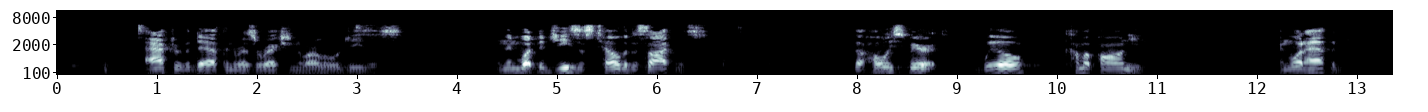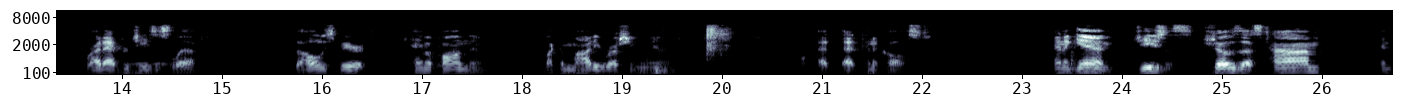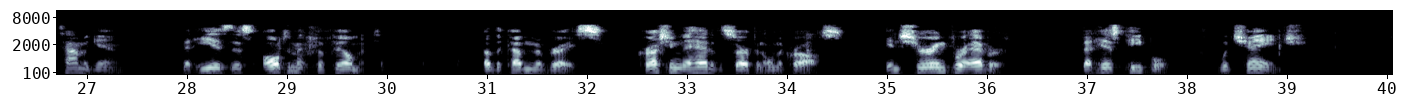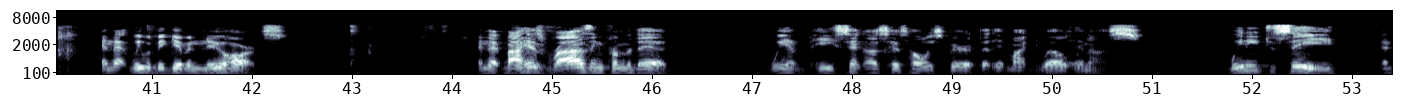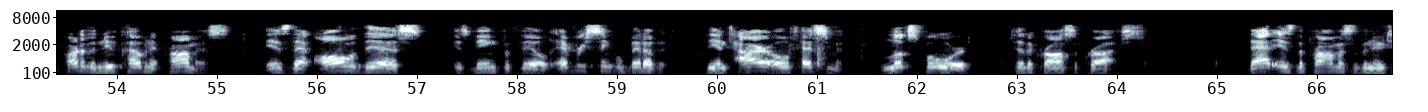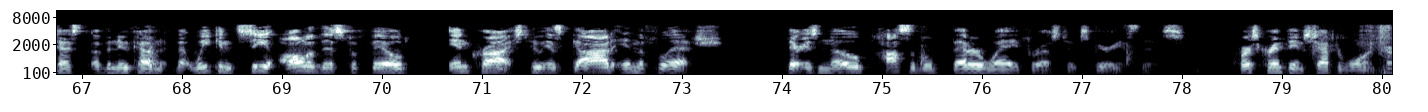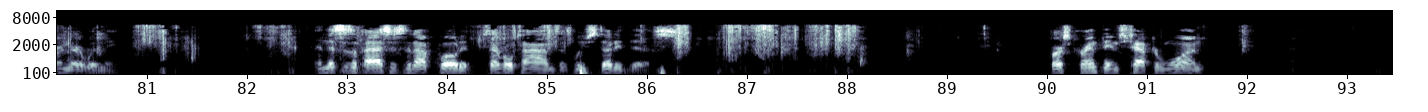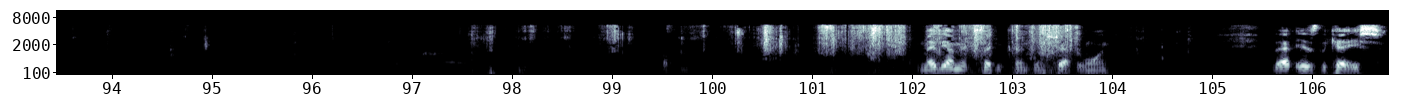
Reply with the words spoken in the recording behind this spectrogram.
after the death and resurrection of our Lord Jesus. And then what did Jesus tell the disciples? the Holy Spirit will come upon you. And what happened? Right after Jesus left, the Holy Spirit came upon them like a mighty rushing wind at, at Pentecost. And again, Jesus shows us time and time again that He is this ultimate fulfillment of the covenant of grace, crushing the head of the serpent on the cross, ensuring forever that His people would change and that we would be given new hearts and that by his rising from the dead we have he sent us his holy spirit that it might dwell in us. We need to see and part of the new covenant promise is that all of this is being fulfilled every single bit of it the entire old testament looks forward to the cross of christ that is the promise of the New Test of the New Covenant that we can see all of this fulfilled in Christ, who is God in the flesh. There is no possible better way for us to experience this. 1 Corinthians chapter 1. Turn there with me. And this is a passage that I've quoted several times as we've studied this. 1 Corinthians chapter 1 Maybe I meant 2 Corinthians chapter 1. That is the case.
